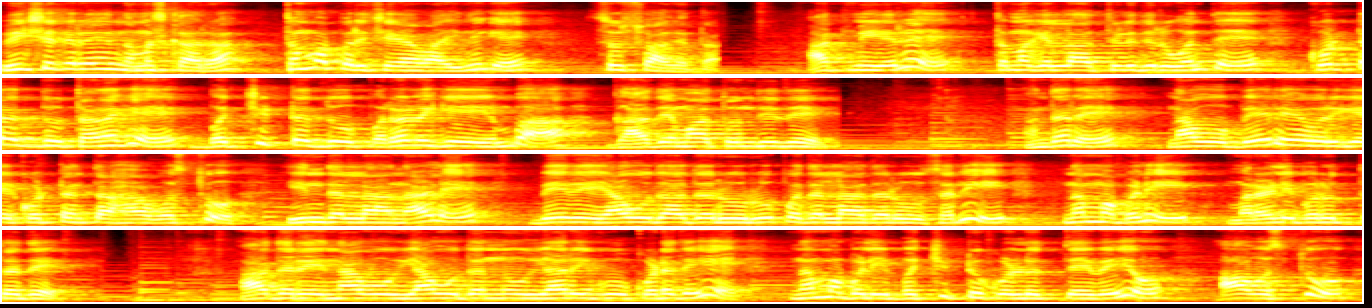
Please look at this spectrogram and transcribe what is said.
ವೀಕ್ಷಕರೇ, ನಮಸ್ಕಾರ. ತಮ್ಮ ಪರಿಚಯ ವಾಹಿನಿಗೆ ಸುಸ್ವಾಗತ. ಆತ್ಮೀಯರೇ, ತಮಗೆಲ್ಲ ತಿಳಿದಿರುವಂತೆ ಕೊಟ್ಟದ್ದು ತನಗೆ, ಬಚ್ಚಿಟ್ಟದ್ದು ಪರರಿಗೆ ಎಂಬ ಗಾದೆ ಮಾತೊಂದಿದೆ. ಅಂದರೆ, ನಾವು ಬೇರೆಯವರಿಗೆ ಕೊಟ್ಟಂತಹ ವಸ್ತು ಇಂದಲ್ಲ ನಾಳೆ ಬೇರೆ ಯಾವುದಾದರೂ ರೂಪದಲ್ಲಾದರೂ ಸರಿ ನಮ್ಮ ಬಳಿ ಮರಳಿ ಬರುತ್ತದೆ. ಆದರೆ ನಾವು ಯಾವುದನ್ನು ಯಾರಿಗೂ ಕೊಡದೆಯೇ ನಮ್ಮ ಬಳಿ ಬಚ್ಚಿಟ್ಟುಕೊಳ್ಳುತ್ತೇವೆಯೋ ಆ ವಸ್ತು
